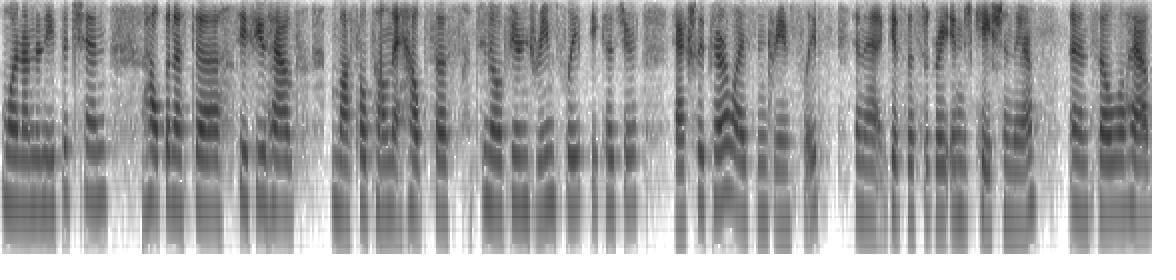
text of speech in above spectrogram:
one underneath the chin, helping us to see if you have muscle tone that helps us to know if you're in dream sleep because you're actually paralyzed in dream sleep, and that gives us a great indication there. And so we'll have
